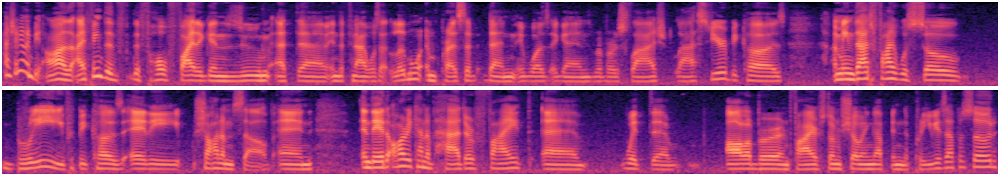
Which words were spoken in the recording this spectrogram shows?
actually, going to be honest, I think the the whole fight against Zoom at the in the finale was a little more impressive than it was against Reverse Flash last year because, I mean, that fight was so brief because Eddie shot himself, and and they had already kind of had their fight uh, with uh, Oliver and Firestorm showing up in the previous episode.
